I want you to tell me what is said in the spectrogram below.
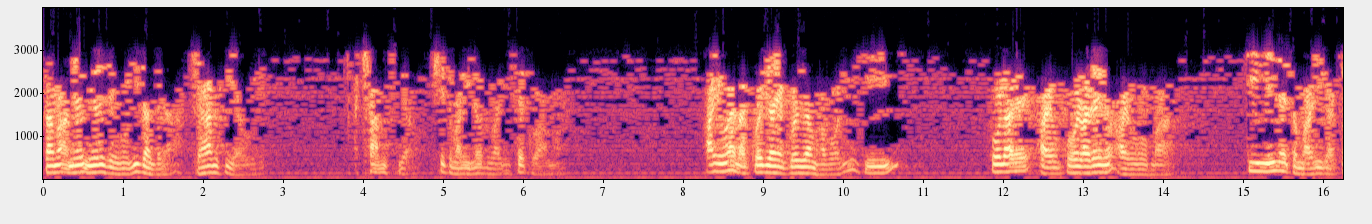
သာမအမြဲအမြဲတည်းကိုနိဒသရာရှားမရှိရဘူးလေ။အခြားမရှိရဘူး။ဖြစ်သမားကြီးလောက်သမားကြီးဆက်သွားမှာ။အာယုကလာကွဲပြားရင်ကွဲပြားမှာပေါ့လေ။ဒီ ပေါ်လာတဲ့အာယုပေါ်လာတဲ့အာယုမှာတည်ငြိမ်တဲ့သမားကြီးကတ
